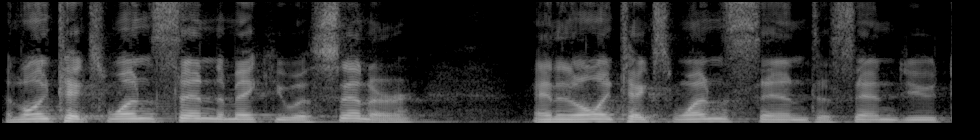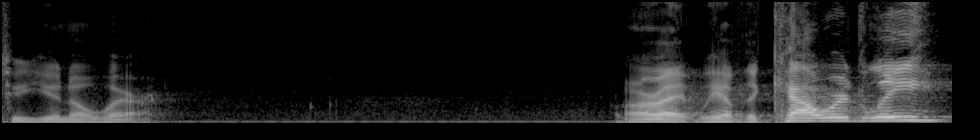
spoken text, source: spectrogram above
It only takes one sin to make you a sinner, and it only takes one sin to send you to you know where. All right, we have the cowardly.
